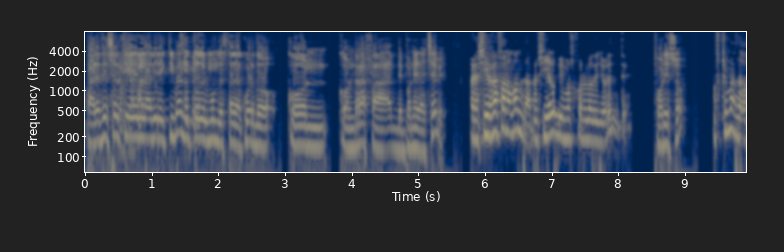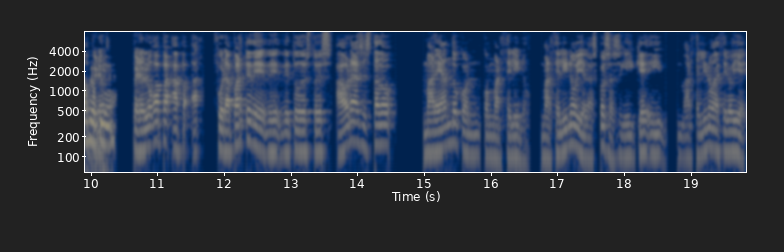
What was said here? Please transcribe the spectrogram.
parece ser Porque que en la directiva sí, no pero- todo el mundo está de acuerdo con, con Rafa de poner a Echeve. Pero si Rafa no manda, pero si ya lo vimos con lo de Llorente. Por eso, Pues qué más da No, lo que pero- opine. Pero luego, a- fuera parte de, de- de todo esto, es ahora has estado mareando con, con Marcelino. Marcelino oye las cosas y, que, y Marcelino va a decir, oye,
